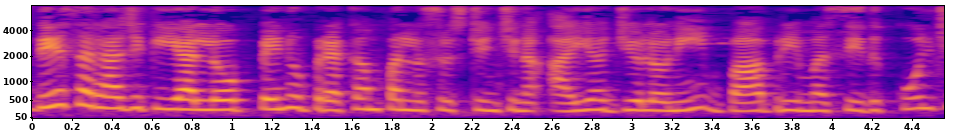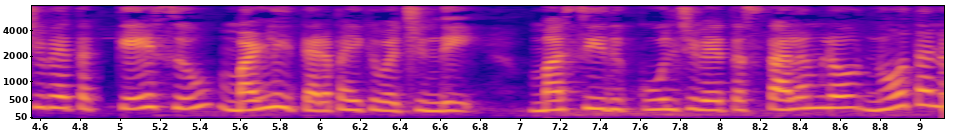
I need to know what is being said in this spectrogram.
దేశ రాజకీయాల్లో పెను ప్రకంపనలు సృష్టించిన అయోధ్యలోని బాబ్రీ మసీదు కూల్చివేత కేసు మళ్ళీ తెరపైకి వచ్చింది. మసీదు కూల్చివేత స్థలంలో నూతన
